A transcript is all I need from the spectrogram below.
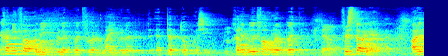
ek gaan nie vir ander huwelik bid voordat my huwelik 'n tip top is nie. Gaan ek nooit vir ander bid nie. Ja. Verstaan jy? Al uh,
